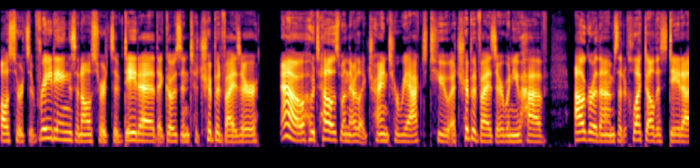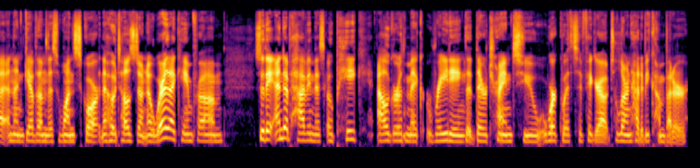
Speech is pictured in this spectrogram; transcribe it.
all sorts of ratings and all sorts of data that goes into TripAdvisor. Now, hotels, when they're like trying to react to a TripAdvisor, when you have algorithms that collect all this data and then give them this one score, and the hotels don't know where that came from so they end up having this opaque algorithmic rating that they're trying to work with to figure out to learn how to become better.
